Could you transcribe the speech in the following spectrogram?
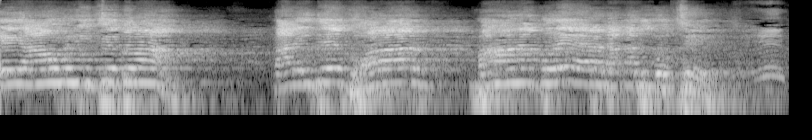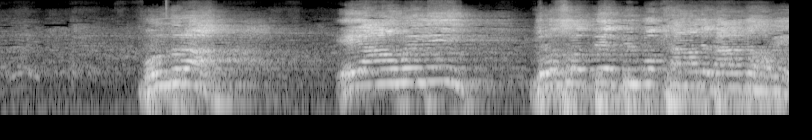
এই আওয়ামী লীগ চেতনা কালীদের ধরার বাহানা করে এরা ডাকাতি করছে। বন্ধুরা, এই আওয়ামী লীগ দোষকদের বিপক্ষে আমাদের দাঁড়াতে হবে।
